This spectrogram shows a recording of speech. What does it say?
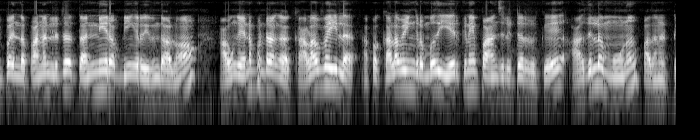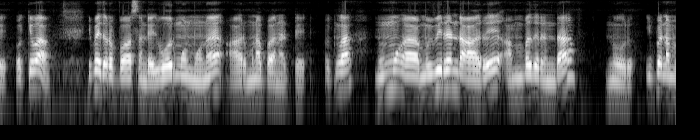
இப்போ இந்த பன்னெண்டு லிட்டர் தண்ணீர் அப்படிங்கிற இருந்தாலும் அவங்க என்ன பண்ணுறாங்க கலவையில் அப்போ கலவைங்கிற போது ஏற்கனவே பாஞ்சு லிட்டர் இருக்குது அதில் மூணு பதினெட்டு. ஓகேவா இப்போ இதோட பர்சன்டேஜ் ஒரு மூணு மூணு ஆறு மூணா பதினெட்டு. ஓகேங்களா மும்மு முவிரெண்டு ஆறு ஐம்பது ரெண்டா நூறு. இப்போ நம்ம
